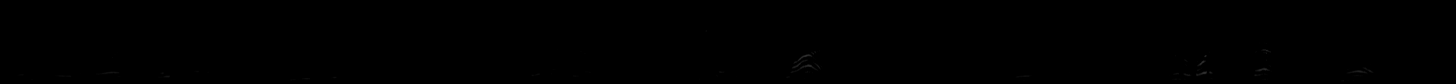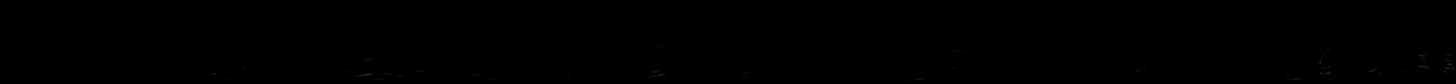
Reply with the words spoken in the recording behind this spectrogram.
But here we see the Lord wakes up and he and he rebukes them. It says right there in verse 26, he said to them, Why are you so fearful? you of little faith. You know, the Lord expects more from us. He really does. You know, earlier we saw the centurion was commended for his great faith. And when we panic without prayer, when we question whether or not God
